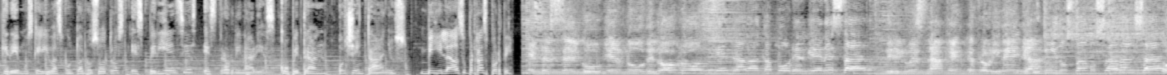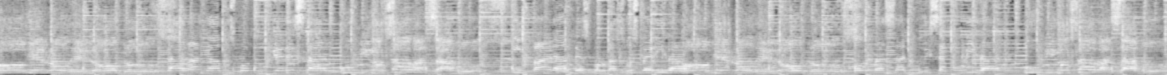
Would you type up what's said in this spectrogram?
Queremos que vivas junto a nosotros experiencias extraordinarias. Copetran, 80 años. Vigilado Supertransporte. Este es el gobierno de logros que trabaja por el bienestar de nuestra gente florideña. Unidos vamos a avanzar. Gobierno de logros. Trabajamos por tu bienestar. Unidos avanzamos. Imparables por más prosperidad. Gobierno de logros, por más salud y seguridad. Unidos avanzamos,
